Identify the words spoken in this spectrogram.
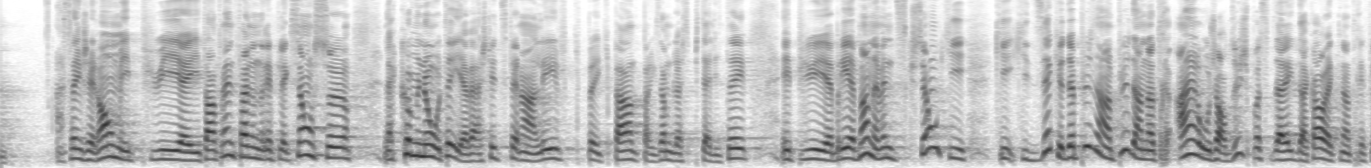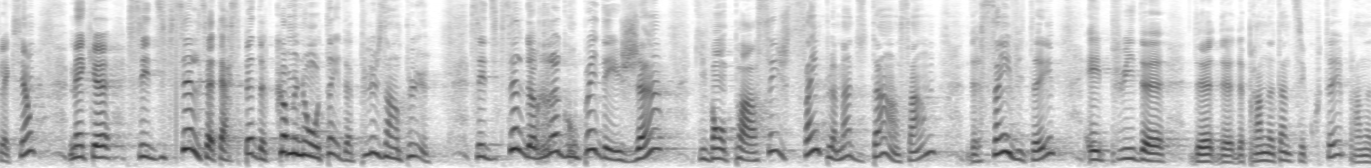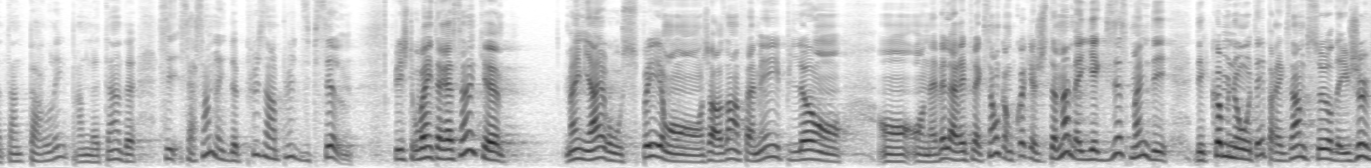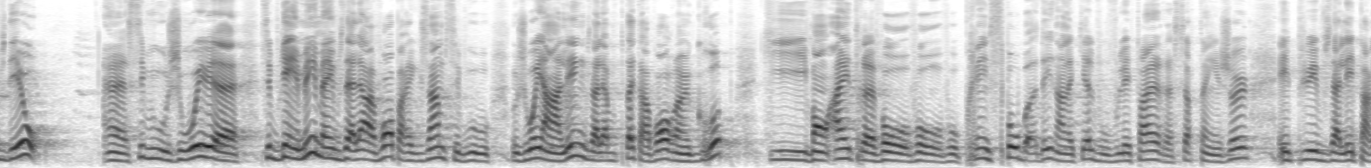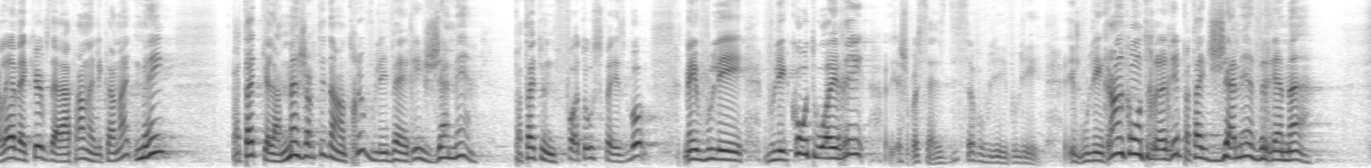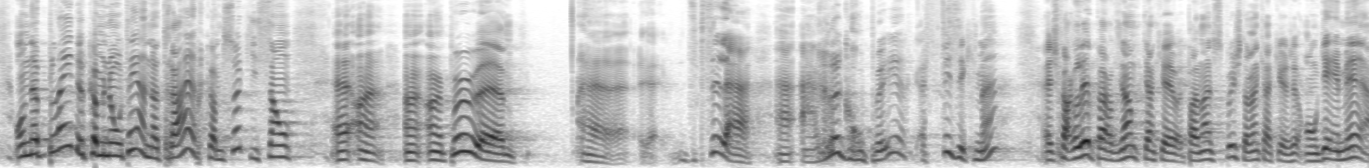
à Saint-Jérôme, et puis euh, il est en train de faire une réflexion sur la communauté. Il avait acheté différents livres qui, parlent, par exemple, de l'hospitalité. Et puis, euh, brièvement, on avait une discussion qui, qui, disait que de plus en plus dans notre ère aujourd'hui, je ne sais pas si vous allez être d'accord avec notre réflexion, mais que c'est difficile cet aspect de communauté de plus en plus. C'est difficile de regrouper des gens qui vont passer simplement du temps ensemble, de s'inviter et puis de, de, prendre le temps de s'écouter, prendre le temps de parler, prendre le temps de... Ça semble être de plus en plus difficile. Puis je trouvais intéressant que même hier au souper, on jasait en famille, puis là, on, avait la réflexion comme quoi que justement, bien, il existe même des, des, communautés, par exemple, sur des jeux vidéo. Euh, si vous jouez, euh, si vous gamez, bien, vous allez avoir, par exemple, si vous, jouez en ligne, vous allez peut-être avoir un groupe qui vont être vos, principaux bodés dans lesquels vous voulez faire certains jeux, et puis vous allez parler avec eux, vous allez apprendre à les connaître, mais peut-être que la majorité d'entre eux, vous ne les verrez jamais. Peut-être une photo sur Facebook, mais vous les, vous les côtoierez, je ne sais pas si ça se dit ça, vous les, vous les, vous les rencontrerez peut-être jamais vraiment. On a plein de communautés à notre ère comme ça qui sont euh, un, peu euh, euh, difficiles à, regrouper physiquement. Je parlais, par exemple, quand pendant le souper, justement, quand on gamait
